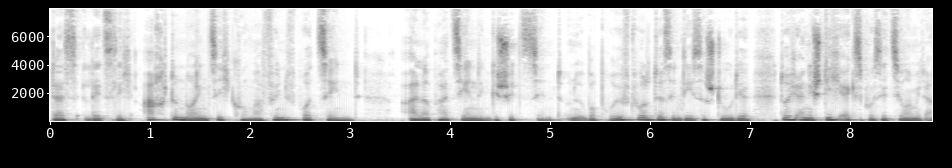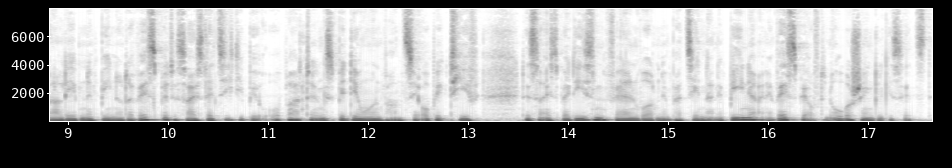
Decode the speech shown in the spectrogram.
dass letztlich 98,5 Prozent aller Patienten geschützt sind. Und überprüft wurde das in dieser Studie durch eine Stichexposition mit einer lebenden Biene oder Wespe. Das heißt letztlich die Beobachtungsbedingungen waren sehr objektiv. Das heißt, bei diesen Fällen wurden dem Patienten eine Biene, eine Wespe auf den Oberschenkel gesetzt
